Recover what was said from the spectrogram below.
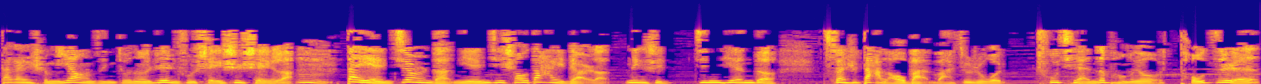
大概是什么样子，你就能认出谁是谁了。嗯，戴眼镜的，年纪稍大一点的，那个是今天的算是大老板吧，就是我。出钱的朋友，投资人，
